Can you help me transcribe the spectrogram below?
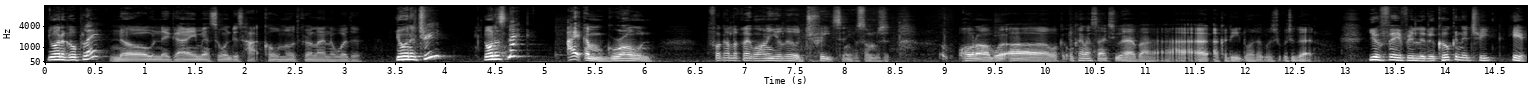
You want to go play? No, nigga, I ain't messing with this hot, cold North Carolina weather. You want a treat? You want a snack? I am grown. Fuck, I look like one of your little treats and some shit. Hold on, what, uh, what, what kind of snacks you have? I, I, I could eat. What, what, what you got? Your favorite little coconut treat. Here.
